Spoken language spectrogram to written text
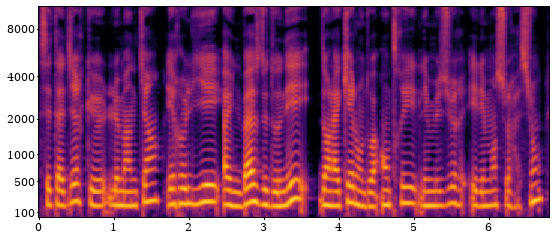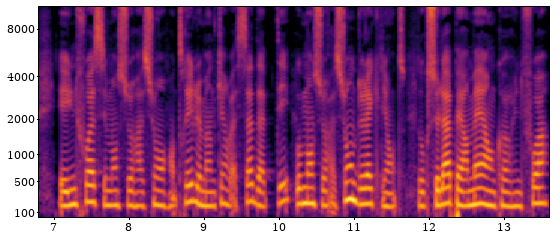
c'est-à-dire que le mannequin est relié à une base de données dans laquelle on doit entrer les mesures et les mensurations. Et une fois ces mensurations rentrées, le mannequin va s'adapter aux mensurations de la cliente. Donc cela permet encore une fois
